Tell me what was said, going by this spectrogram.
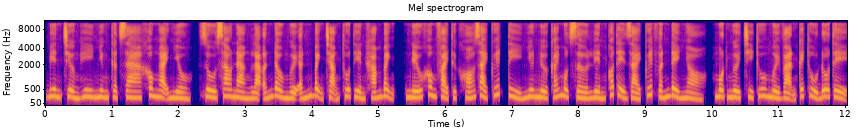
Biên trường hy nhưng thật ra không ngại nhiều, dù sao nàng là ấn đầu người ấn bệnh trạng thua tiền khám bệnh, nếu không phải thực khó giải quyết tỷ như nửa cái một giờ liền có thể giải quyết vấn đề nhỏ, một người chỉ thu 10 vạn cái thủ đô tệ,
